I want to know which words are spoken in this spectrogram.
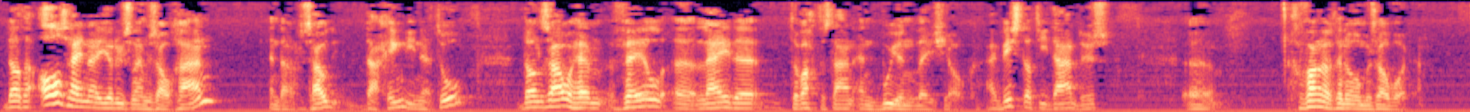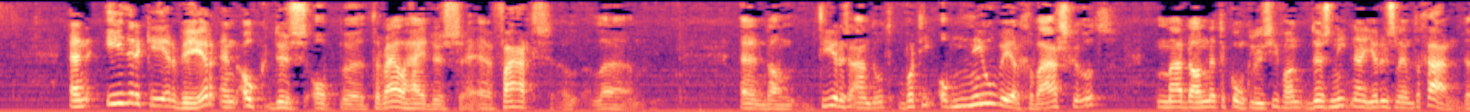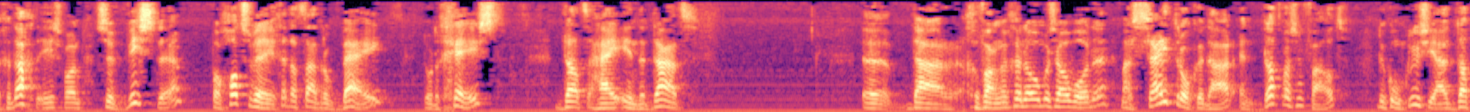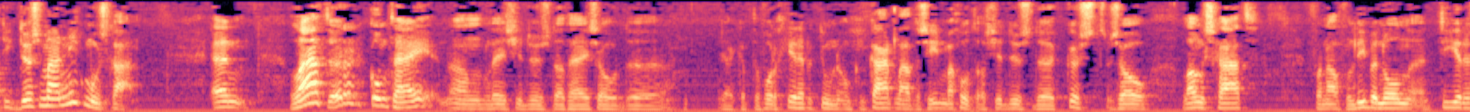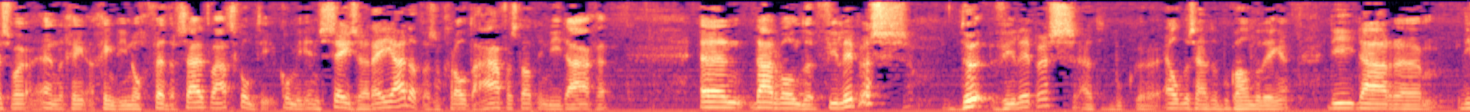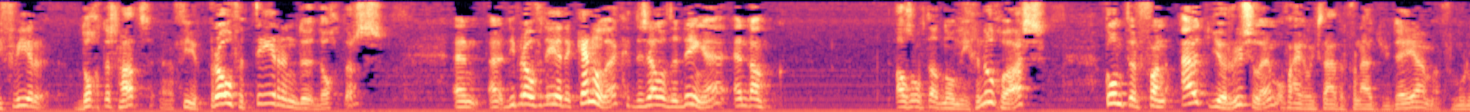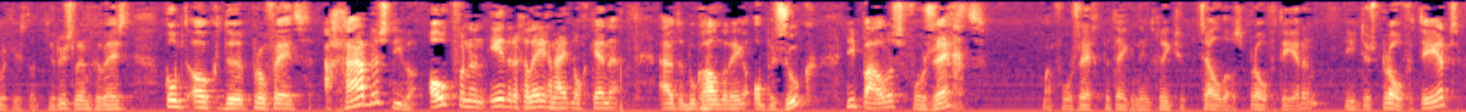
dat als hij naar Jeruzalem zou gaan, en daar, zou, daar ging hij naartoe, dan zou hem veel uh, lijden te wachten staan en boeien, lees je ook. Hij wist dat hij daar dus uh, gevangen genomen zou worden. En iedere keer weer, en ook dus op, uh, terwijl hij dus uh, vaart uh, en dan Tyrus aandoet, wordt hij opnieuw weer gewaarschuwd. Maar dan met de conclusie van dus niet naar Jeruzalem te gaan. De gedachte is van ze wisten van Gods wegen, dat staat er ook bij, door de geest, dat hij inderdaad daar gevangen genomen zou worden. Maar zij trokken daar, en dat was een fout, de conclusie uit dat hij dus maar niet moest gaan. En later komt hij, dan lees je dus dat hij zo de. Ja, ik heb de vorige keer heb ik toen ook een kaart laten zien. Maar goed, als je dus de kust zo langs gaat. Vanaf Libanon, Tyrus, en ging, ging die nog verder zuidwaarts. Komt die, kom je in Caesarea, dat was een grote havenstad in die dagen. En daar woonde Philippus, de Philippus, uit het boek, elders uit het boek Handelingen die daar uh, die vier dochters had, uh, vier profeterende dochters. En uh, die profeteerden kennelijk dezelfde dingen. En dan, alsof dat nog niet genoeg was, komt er vanuit Jeruzalem, of eigenlijk staat er vanuit Judea, maar vermoedelijk is dat Jeruzalem geweest, komt ook de profeet Agabus, die we ook van een eerdere gelegenheid nog kennen uit het boek Handelingen, op bezoek. Die Paulus voorzegt, maar voorzegt betekent in het Grieks hetzelfde als profeteren die dus profeteert,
